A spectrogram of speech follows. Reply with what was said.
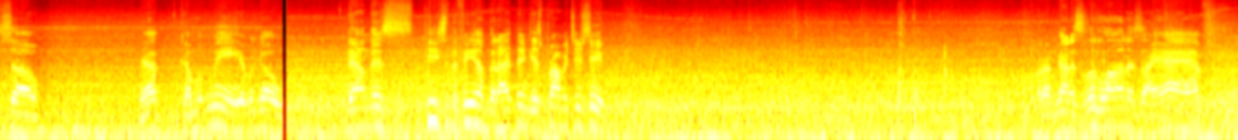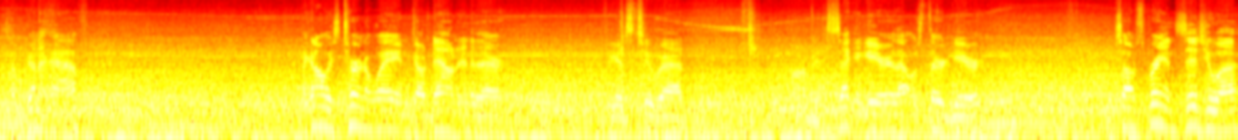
So, yep, come with me, here we go. Down this piece of the field that I think is probably too steep. But I've got as little on as I have, as I'm gonna have. I can always turn away and go down into there if it gets too bad. I'm in second gear, that was third gear. So I'm spraying Zidua,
